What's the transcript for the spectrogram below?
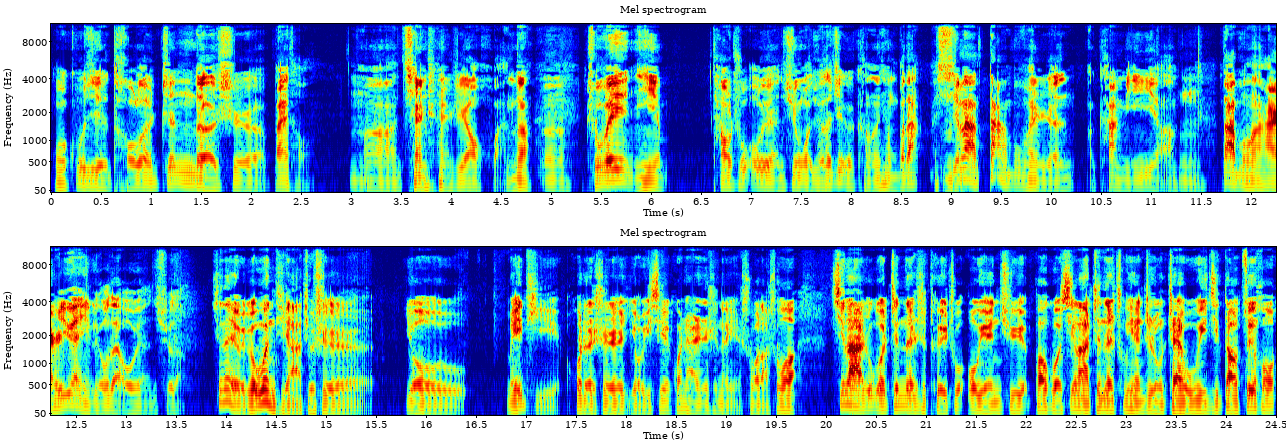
我估计投了真的是白投，啊，欠债是要还的，嗯除非你逃出欧元区，我觉得这个可能性不大。希腊大部分人看民意啊，嗯。大部分还是愿意留在欧元区的。现在有一个问题啊，就是有媒体或者是有一些观察人士呢也说了，说希腊如果真的是退出欧元区，包括希腊真的出现这种债务危机，到最后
